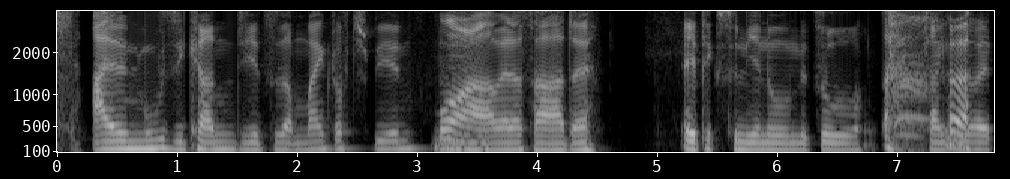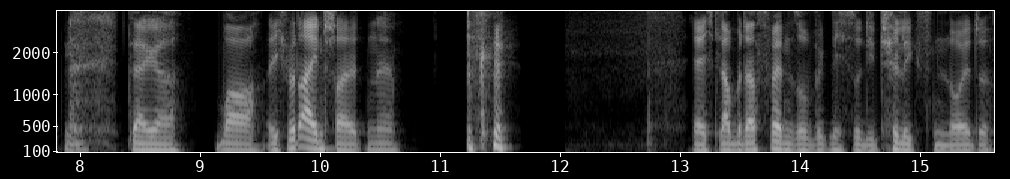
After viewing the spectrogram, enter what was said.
allen Musikern, die jetzt zusammen Minecraft spielen. Boah, wäre das hart, ey. Apex-Turnier nur mit so kranken Leuten. Digga. Boah, ich würde einschalten, ne. ja, ich glaube, das wären so wirklich so die chilligsten Leute.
